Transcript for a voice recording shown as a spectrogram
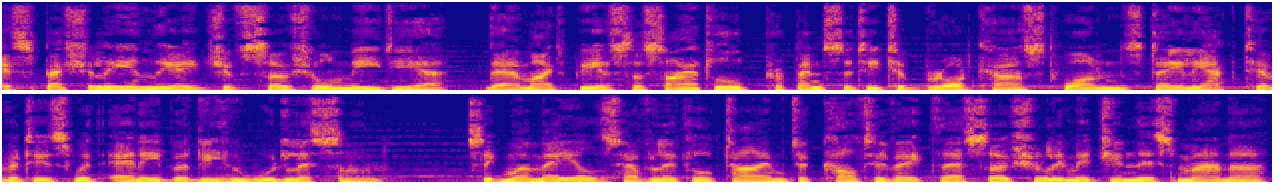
Especially in the age of social media, there might be a societal propensity to broadcast one's daily activities with anybody who would listen. Sigma males have little time to cultivate their social image in this manner,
